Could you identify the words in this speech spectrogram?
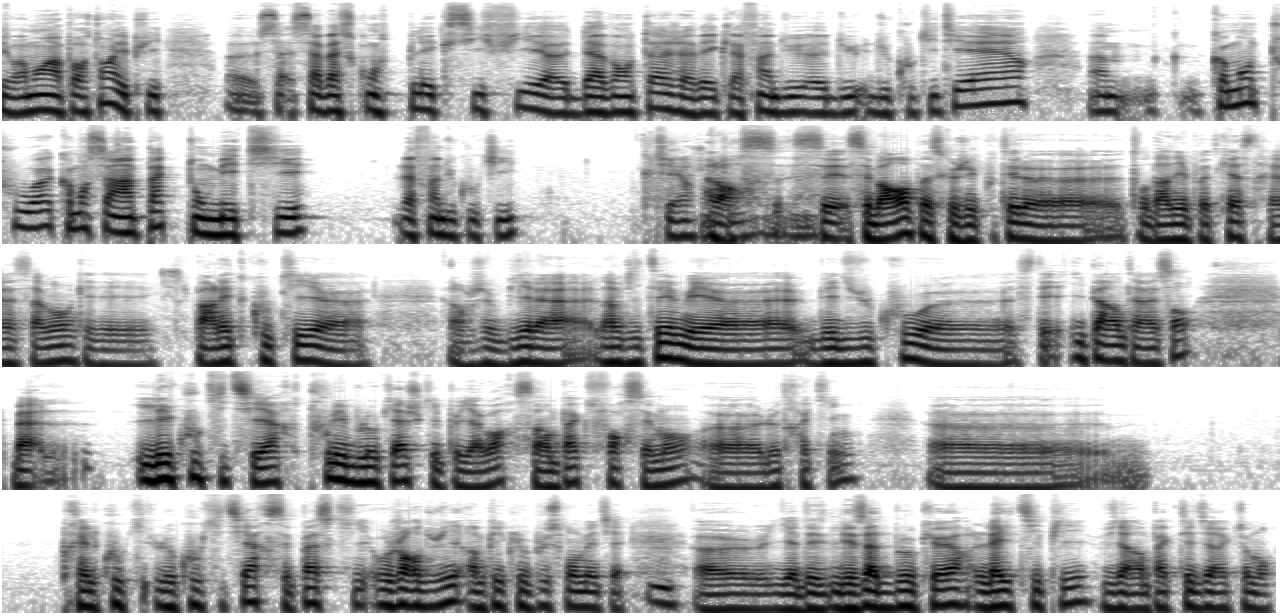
vraiment important. Et puis, euh, ça, va se complexifier euh, davantage avec la fin du, du cookie tiers. comment toi, comment ça impacte ton métier, la fin du cookie alors, c'est marrant parce que j'ai écouté ton dernier podcast très récemment qui, parlait de cookies. Euh, alors, j'ai oublié l'inviter, mais, euh, mais du coup, euh, c'était hyper intéressant. Bah, les cookies tiers, tous les blocages qu'il peut y avoir, ça impacte forcément le tracking. Après, le cookie, le cookie tiers, c'est pas ce qui aujourd'hui implique le plus mon métier. Mm. Il y a des, les ad blockers, l'ITP vient impacter directement.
